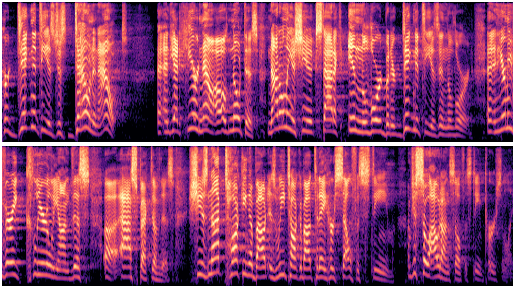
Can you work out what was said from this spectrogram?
her dignity is just down and out. And yet, here now, I'll note this not only is she ecstatic in the Lord, but her dignity is in the Lord. And hear me very clearly on this uh, aspect of this. She is not talking about, as we talk about today, her self esteem. I'm just so out on self esteem personally.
